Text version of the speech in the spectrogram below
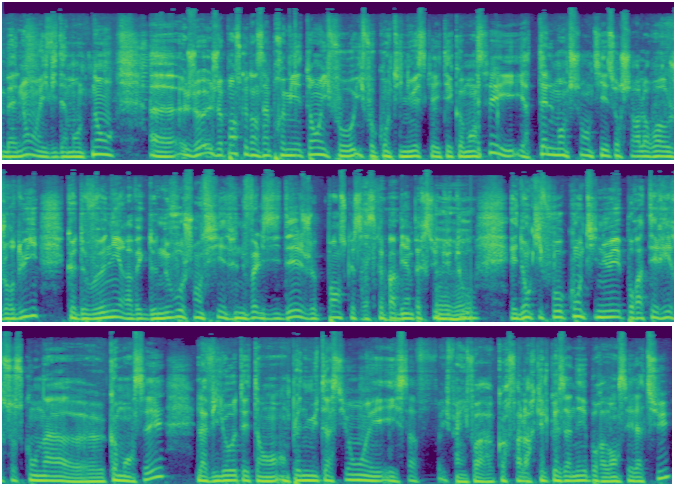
ben non, évidemment que non. Euh, je, je pense que dans un premier temps, il faut, il faut continuer ce qui a été commencé. Il y a tellement de chantiers sur Charleroi aujourd'hui que de venir avec de nouveaux chantiers, de nouvelles idées, je pense que ça serait pas bien perçu du Mhm. tout. Et donc, il faut continuer pour atterrir sur ce qu'on a euh, commencé. La ville haute est en, en pleine mutation et, et ça, enfin, il va encore falloir quelques années pour avancer là-dessus.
